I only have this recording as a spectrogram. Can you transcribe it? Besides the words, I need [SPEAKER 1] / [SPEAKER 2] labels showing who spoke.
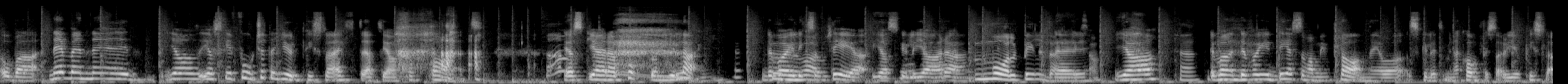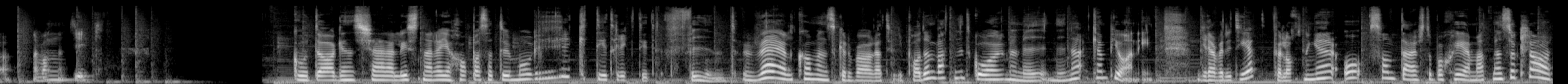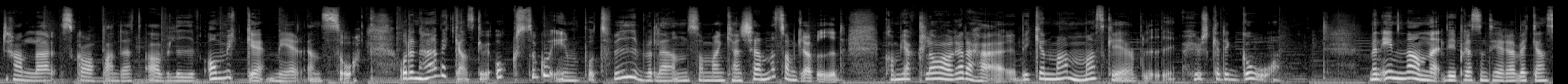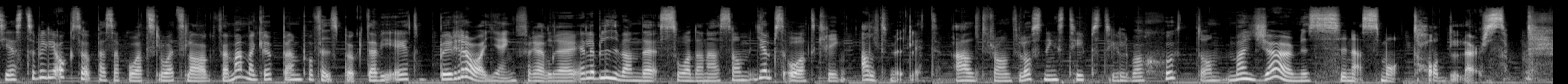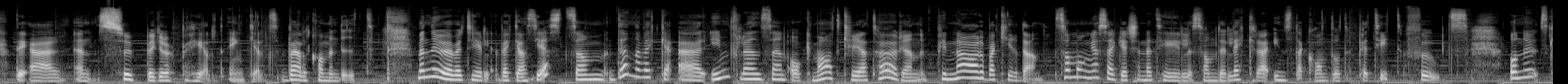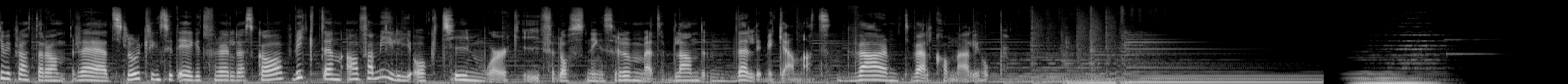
[SPEAKER 1] och bara, nej men eh, jag, jag ska fortsätta julpyssla efter att jag har fått barnet. Jag ska göra popcorngirlang. Det var ju liksom det jag skulle göra.
[SPEAKER 2] Målbilden liksom.
[SPEAKER 1] Ja, det var, det var ju det som var min plan när jag skulle till mina kompisar och julpyssla. När vattnet mm. gick.
[SPEAKER 2] God dagens kära lyssnare. Jag hoppas att du mår riktigt, riktigt fint. Välkommen ska du vara till podden Vattnet går med mig Nina Campioni. Graviditet, förlossningar och sånt där står på schemat men såklart handlar skapandet av liv om mycket mer än så. Och den här veckan ska vi också gå in på tvivlen som man kan känna som gravid. Kommer jag klara det här? Vilken mamma ska jag bli? Hur ska det gå? Men innan vi presenterar veckans gäst så vill jag också passa på att slå ett slag för mammagruppen på Facebook där vi är ett bra gäng föräldrar eller blivande sådana som hjälps åt kring allt möjligt. Allt från förlossningstips till vad sjutton man gör med sina små toddlers. Det är en supergrupp helt enkelt. Välkommen dit. Men nu över till veckans gäst som denna vecka är influensen och matkreatören Pinar Bakirdan. Som många säkert känner till som det läckra instakontot Petit Foods. Och nu ska vi prata om rädslor kring sitt eget föräldraskap, vikten av familj och teamwork i förlossningsrummet bland väldigt mycket annat. Varmt välkomna allihop.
